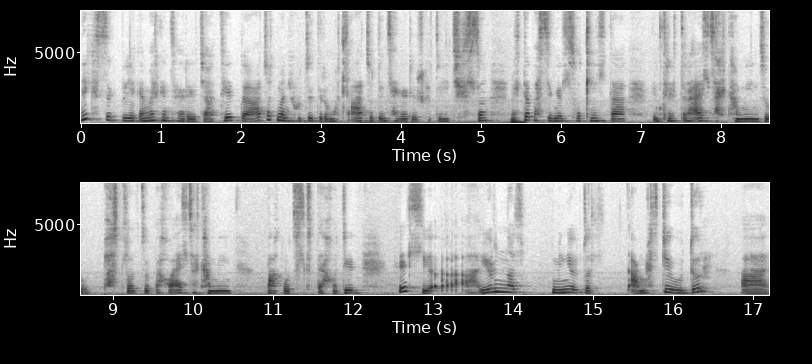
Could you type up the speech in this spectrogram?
нэг хэсэг би яг Америкийн цагаар хийж байгаа. Тэгэд Азууд маань их үзээд мотл Азуудын цагаар ерөөхдөө хийж эхэлсэн. Гэтэ бас ингэж судлан л да интернетээр аль цагт хамгийн зөв постлууд зөв байх вэ? Аль цагт хамгийн бага үзэлттэй байх вэ? Тэгээд тэгэл ер нь бол миний хувьд бол амралтын өдөр а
